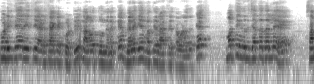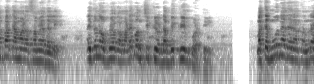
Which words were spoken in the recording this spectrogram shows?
ನೋಡಿ ಇದೇ ರೀತಿ ಎರಡು ಪ್ಯಾಕೆಟ್ ಕೊಡ್ತೀವಿ. ನಲವತ್ತೊಂದು ದಿನಕ್ಕೆ ಬೆಳಗ್ಗೆ ಮತ್ತೆ ರಾತ್ರಿ ತಗೊಳ್ಳೋದಕ್ಕೆ ಮತ್ತೆ ಇದ್ರ ಜೊತೆದಲ್ಲಿ ಸಂಪರ್ಕ ಮಾಡೋ ಸಮಯದಲ್ಲಿ ಇದನ್ನ ಉಪಯೋಗ ಮಾಡಕ್ಕೆ ಒಂದು ಚಿಕ್ಕ ಡಬ್ಬಿ ಕ್ರೀಮ್ ಕೊಡ್ತೀವಿ. ಮತ್ತೆ ಮೂರನೇದೇನಂತಂದ್ರೆ,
